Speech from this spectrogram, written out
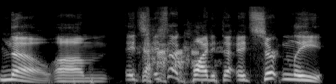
No, um, it's it's not quite. It's certainly,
